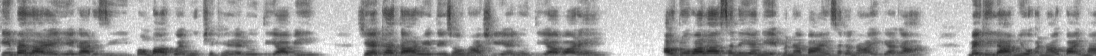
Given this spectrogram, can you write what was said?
ကင်းပတ်လာတဲ့ရဲကားတစ်စီးဘုံပေါက်ကွဲမှုဖြစ်ခဲ့တယ်လို့သိရပြီးရဲတပ်သားတွေသေဆုံးတာရှိတယ်လို့သိရပါတယ်။အော်တိုဘာလ12ရက်နေ့မနက်ပိုင်း7:00နာရီခန့်ကမိထီလာမြို့အနောက်ပိုင်းမှ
